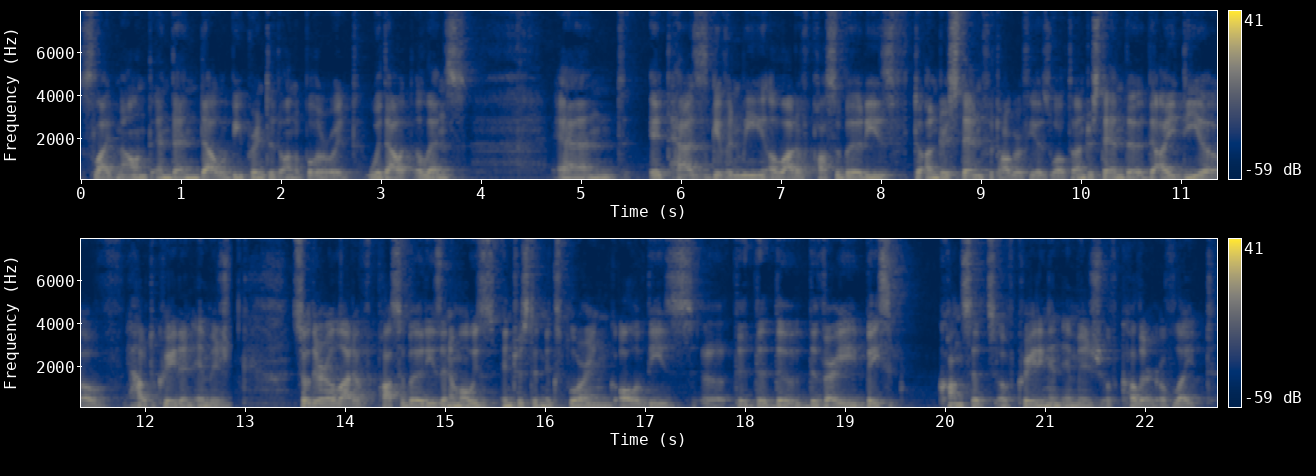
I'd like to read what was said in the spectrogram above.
slide mount, and then that would be printed on a Polaroid without a lens. And it has given me a lot of possibilities to understand photography as well, to understand the, the idea of how to create an image. So there are a lot of possibilities, and I'm always interested in exploring all of these, uh, the, the, the, the very basic concepts of creating an image, of color, of light.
